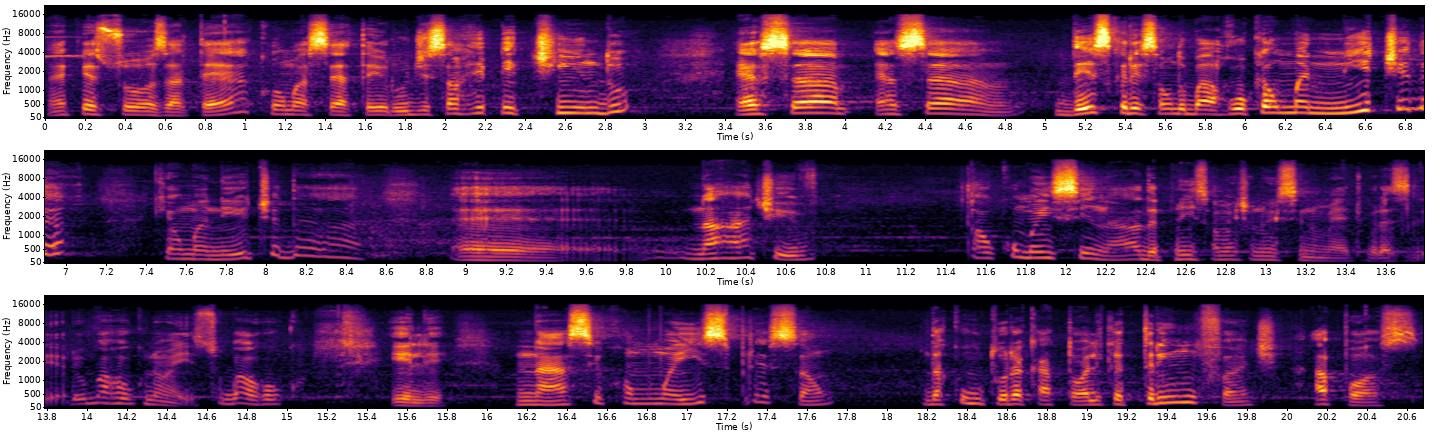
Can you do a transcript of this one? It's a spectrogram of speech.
né, pessoas até com uma certa erudição repetindo essa, essa descrição do barroco é uma nítida, que é uma nítida é, narrativa, tal como é ensinada, principalmente no ensino médio brasileiro. E o barroco não é isso. O barroco ele nasce como uma expressão da cultura católica triunfante após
